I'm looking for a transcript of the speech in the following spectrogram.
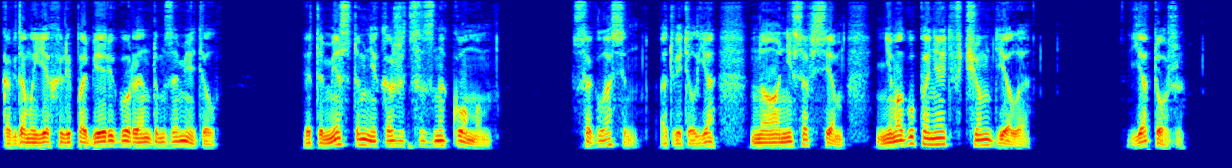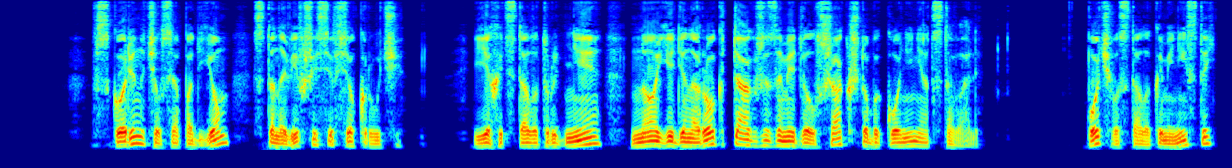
Когда мы ехали по берегу, Рэндом заметил. «Это место мне кажется знакомым». «Согласен», — ответил я, — «но не совсем. Не могу понять, в чем дело». «Я тоже». Вскоре начался подъем, становившийся все круче. Ехать стало труднее, но единорог также замедлил шаг, чтобы кони не отставали. Почва стала каменистой,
